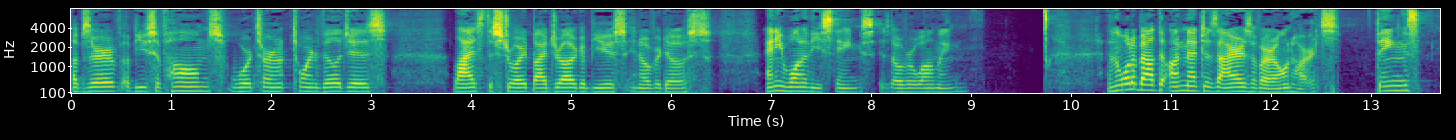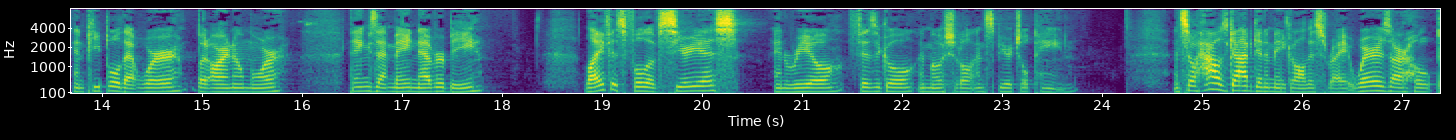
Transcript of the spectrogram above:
observe abusive homes, war torn villages, lives destroyed by drug abuse and overdose. Any one of these things is overwhelming. And then what about the unmet desires of our own hearts? Things and people that were but are no more things that may never be. Life is full of serious and real physical, emotional, and spiritual pain. And so, how is God going to make all this right? Where is our hope?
